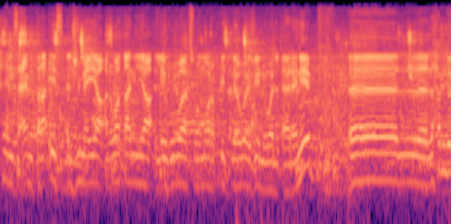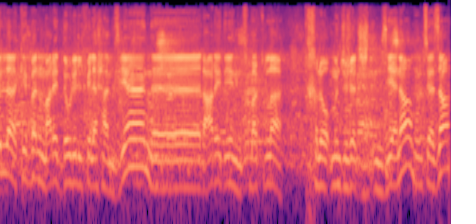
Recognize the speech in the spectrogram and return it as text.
حين زعيمة رئيس الجمعية الوطنية لهواة ومربي الدواجن والأرانب. أه الحمد لله كيبان المعرض الدولي للفلاحة مزيان. أه العارضين تبارك الله دخلوا منتوجات مزيانة ممتازة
